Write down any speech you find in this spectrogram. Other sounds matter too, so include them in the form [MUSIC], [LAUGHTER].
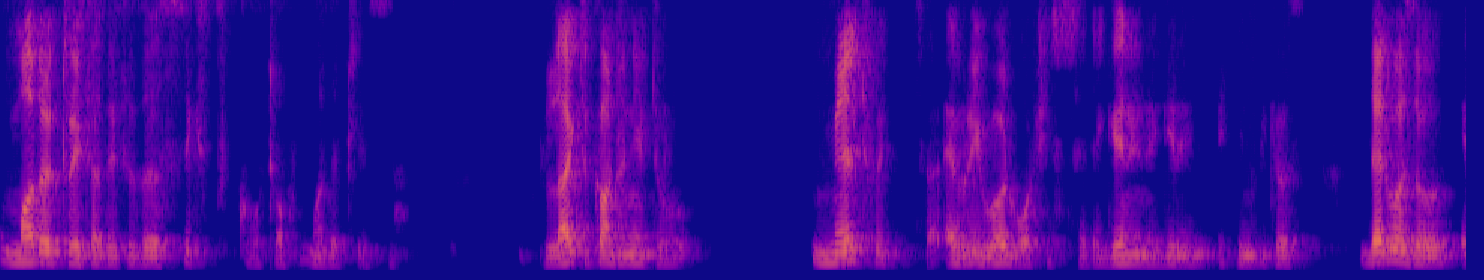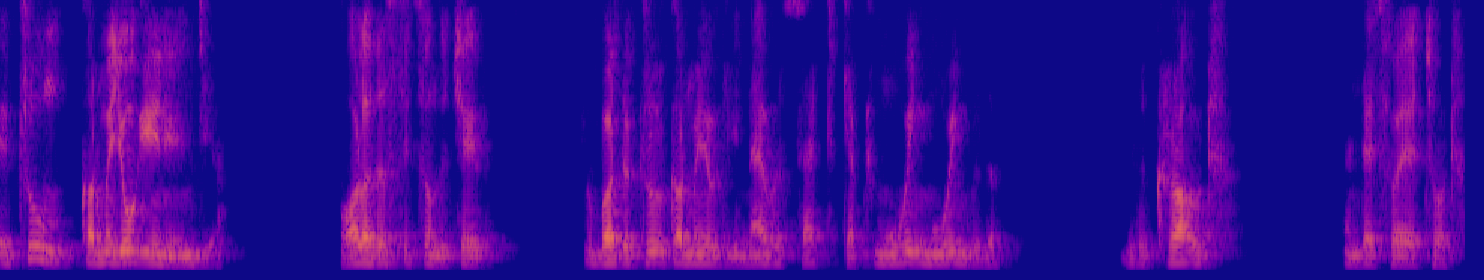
Mother Teresa, this is the sixth quote of Mother Teresa. Like to continue to melt with uh, every word what she said again and again, and again because that was the a true karma yogi in India. All others sits on the chair, but the true karma yogi never sat, kept moving, moving with the with the crowd, and that's why I thought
